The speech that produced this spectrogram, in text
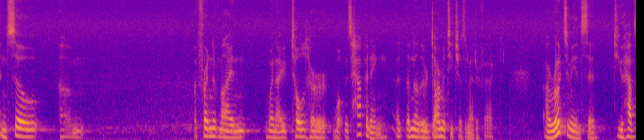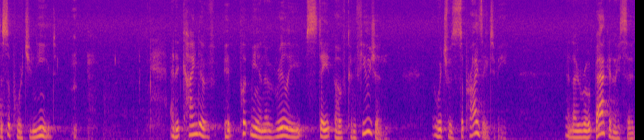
And so um, a friend of mine, when I told her what was happening, another Dharma teacher, as a matter of fact, uh, wrote to me and said, Do you have the support you need? And it kind of it put me in a really state of confusion which was surprising to me. And I wrote back and I said,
